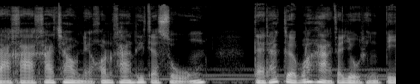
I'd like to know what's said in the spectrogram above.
ราคาค่าเช่าเนี่ยค่อนข้างที่จะสูง แต่ถ้าเกิดว่าหากจะอยู่ถึงปี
